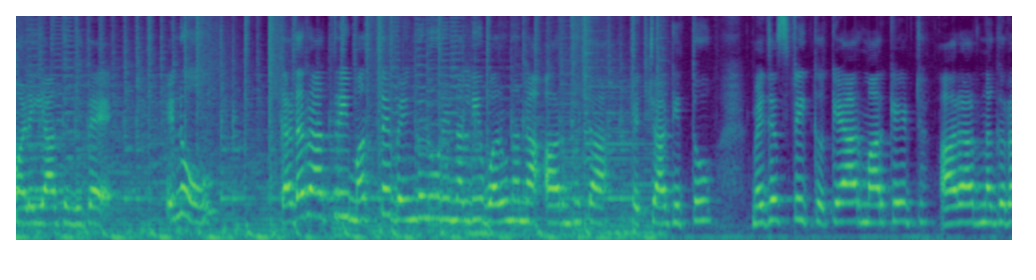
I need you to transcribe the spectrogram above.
ಮಳೆಯಾಗಲಿದೆ. ಇನ್ನು ತಡರಾತ್ರಿ ಮತ್ತೆ ಬೆಂಗಳೂರಿನಲ್ಲಿ ವರುಣನ ಆರ್ಭಟ ಹೆಚ್ಚಾಗಿತ್ತು. Majestic KR market RR Nagar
